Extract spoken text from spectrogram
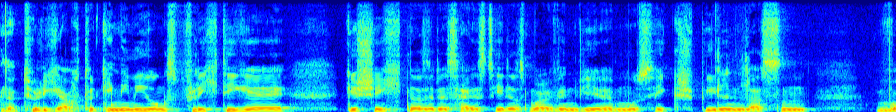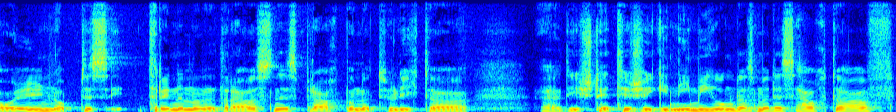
natürlich auch der genehmigungspflichtige Geschichten. Also das heißt, jedes Mal, wenn wir Musik spielen lassen wollen, ob das drinnen oder draußen ist, braucht man natürlich da die städtische Genehmigung, dass man das auch darf.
